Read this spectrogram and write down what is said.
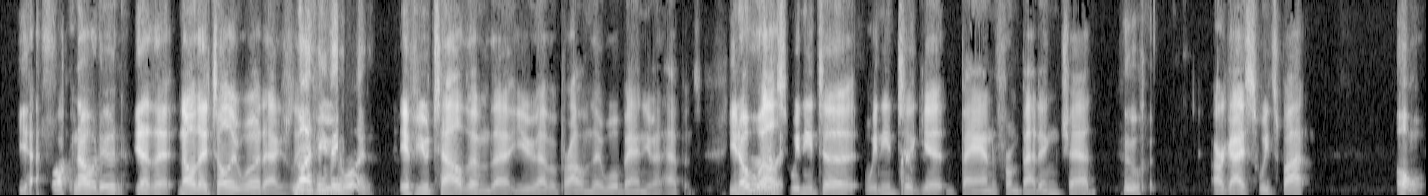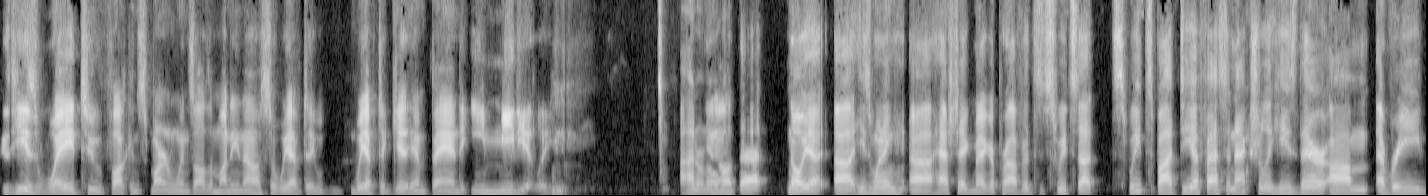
yes. Fuck no, dude. Yeah. They, no, they totally would actually. No, I If think you- they would. if you tell them that you have a problem, they will ban you. It happens. You know who Really? else we need to we need to get banned from betting, Chad? Who? Our guy Sweet Spot. Oh, he's way too fucking smart and wins all the money now. So we have to we have to get him banned immediately. I don't know, You know? about that. No, yeah, uh, he's winning uh, hashtag mega profits. It's sweet spot, sweet spot DFS, and actually he's there um every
